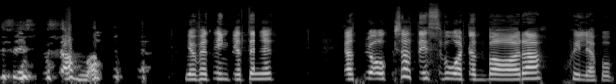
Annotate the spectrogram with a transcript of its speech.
precis detsamma. Ja, för jag tänker att det, jag tror också att det är svårt att bara skilja på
